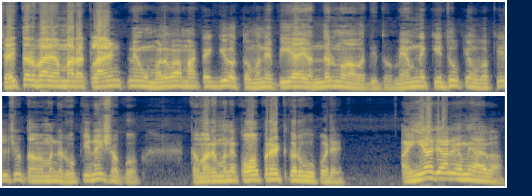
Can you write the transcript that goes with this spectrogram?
ચૈતરભાઈ અમારા ક્લાયન્ટને હું મળવા માટે ગયો તો મને પીઆઈ અંદર નો આવવા દીધો. મેં એમને કીધું કે હું વકીલ છું, તમે મને રોકી નહીં શકો. તમારે મને કોઓપરેટ કરવું પડે. અહીંયા જ્યારે અમે આવ્યા,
